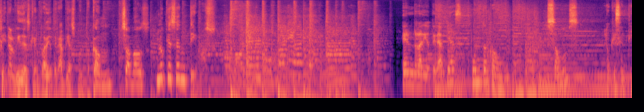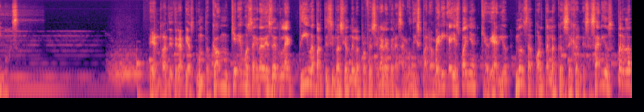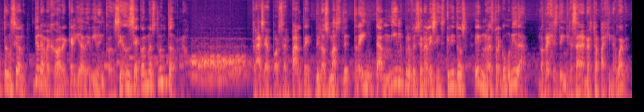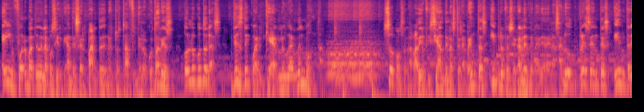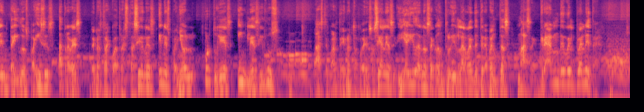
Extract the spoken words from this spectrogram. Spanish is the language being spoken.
Y no olvides que en radioterapias.com somos lo que sentimos. En radioterapias.com somos lo que sentimos. En radioterapias.com queremos agradecer la activa participación de los profesionales de la salud de Hispanoamérica y España que a diario nos aportan los consejos necesarios para la obtención de una mejor calidad de vida en conciencia con nuestro entorno. Gracias por ser parte de los más de 30.000 profesionales inscritos en nuestra comunidad. No dejes de ingresar a nuestra página web e infórmate de la posibilidad de ser parte de nuestro staff de locutores o locutoras desde cualquier lugar del mundo. Somos la radio oficial de los terapeutas y profesionales del área de la salud presentes en 32 países a través de nuestras cuatro estaciones en español, portugués, inglés y ruso. Hazte parte de nuestras redes sociales y ayúdanos a construir la red de terapeutas más grande del planeta.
